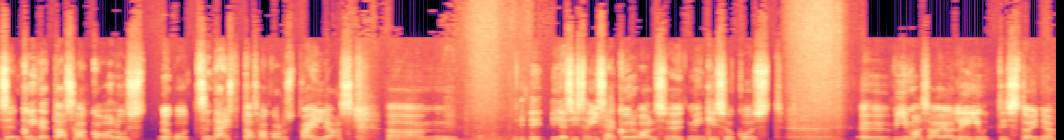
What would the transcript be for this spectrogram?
see on kõige tasakaalust nagu, see on täiesti tasakaalust väljas ähm,. ja siis sa ise kõrval sööd mingisugust viimase aja leiutist, onju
